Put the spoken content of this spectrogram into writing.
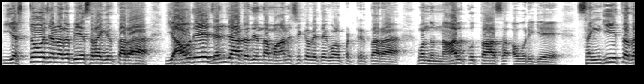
ಎಷ್ಟೋ ಜನರ ಬೇಸರಾಗಿರ್ತಾರ. ಯಾವುದೇ ಜಂಜಾಟದಿಂದ ಮಾನಸಿಕ ವ್ಯತೆಗೊಳಪಟ್ಟಿರ್ತಾರ ಒಂದು ನಾಲ್ಕು ತಾಸು ಅವರಿಗೆ ಸಂಗೀತದ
